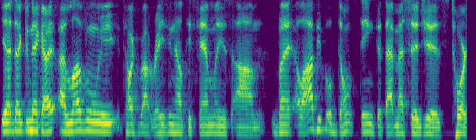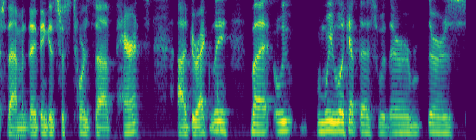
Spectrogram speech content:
Yeah, Dr. Nick, I, I love when we talk about raising healthy families, um, but a lot of people don't think that that message is towards them, and they think it's just towards uh, parents uh, directly. But we when we look at this, there there's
